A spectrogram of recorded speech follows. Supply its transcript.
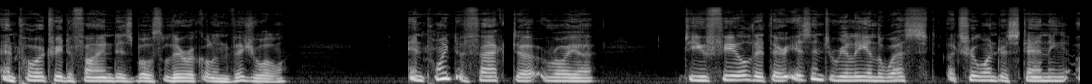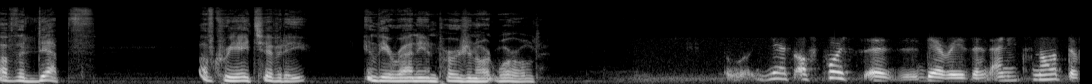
and poetry defined as both lyrical and visual. In point of fact, uh, Roya, do you feel that there isn't really in the West a true understanding of the depth of creativity in the Iranian Persian art world? Yes, of course uh, there isn't, and it's not the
